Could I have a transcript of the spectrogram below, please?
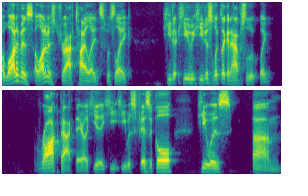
a lot of his a lot of his draft highlights was like he he he just looked like an absolute like rock back there. Like he he he was physical. He was um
